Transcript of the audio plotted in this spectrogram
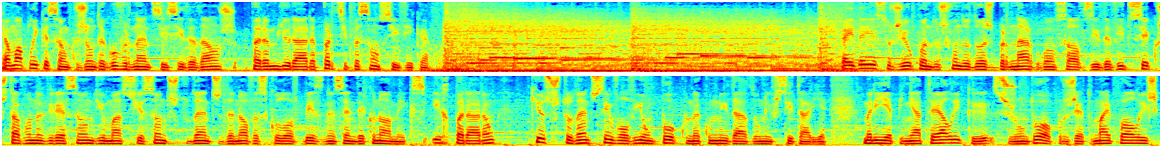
É uma aplicação que junta governantes e cidadãos para melhorar a participação cívica. A ideia surgiu quando os fundadores Bernardo Gonçalves e David Seco estavam na direção de uma associação de estudantes da nova School of Business and Economics e repararam que os estudantes se envolviam um pouco na comunidade universitária. Maria Pinhatelli, que se juntou ao projeto MyPolis,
